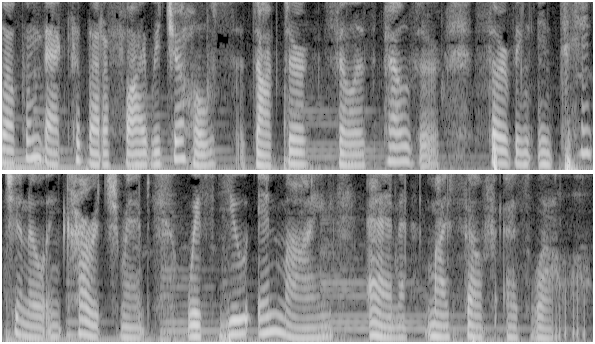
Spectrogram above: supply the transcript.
Welcome back to Butterfly with your host, Dr. Phyllis Pelzer, serving intentional encouragement with you in mind and myself as well.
